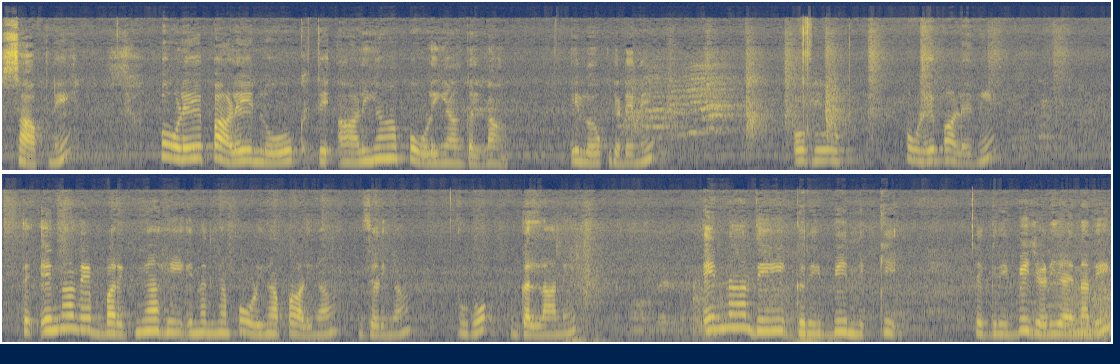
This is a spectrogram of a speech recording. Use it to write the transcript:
ਸਾਫ਼ ਨੇ। ਭੋਲੇ ਭਾਲੇ ਲੋਕ ਤੇ ਆਲੀਆਂ ਭੋਲੀਆਂ ਗੱਲਾਂ। ਇਹ ਲੋਕ ਜਿਹੜੇ ਨੇ, ਉਹ ਭੋਲੇ ਭਾਲੇ ਨੇ ਤੇ ਇਹਨਾਂ ਦੇ ਵਰਗੀਆਂ ਹੀ ਇਹਨਾਂ ਦੀਆਂ ਭੋਲੀਆਂ ਭਾਲੀਆਂ ਜਿਹੜੀਆਂ, ਉਹ ਗੱਲਾਂ ਨੇ। ਇਹਨਾਂ ਦੀ ਗਰੀਬੀ ਨਿੱਕੀ ਤੇ ਗਰੀਬੀ ਜਿਹੜੀ ਹੈ ਇਹਨਾਂ ਦੀ,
